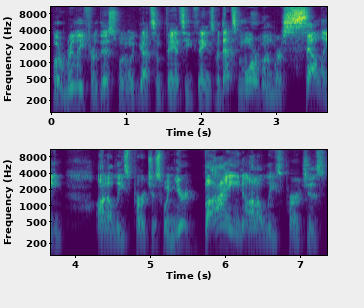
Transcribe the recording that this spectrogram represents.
but really for this one, we've got some fancy things, but that's more when we're selling on a lease purchase. When you're buying on a lease purchase,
